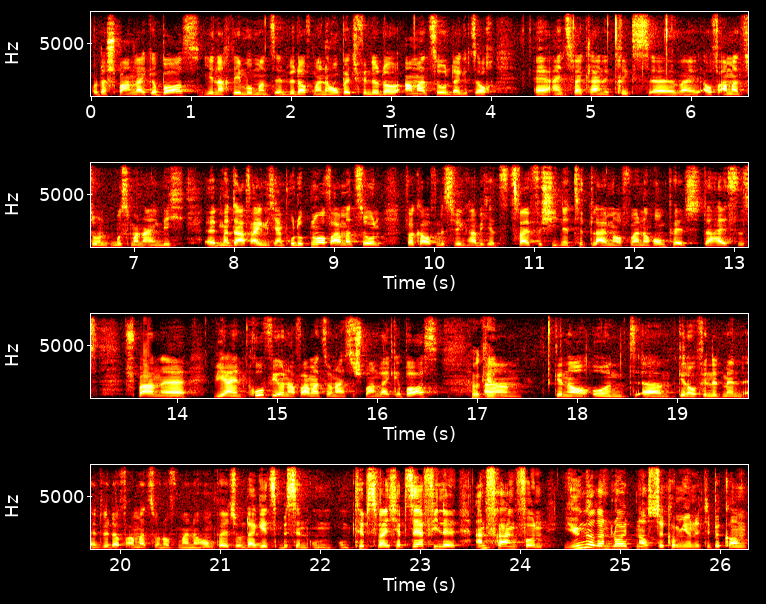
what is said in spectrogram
oder Sparen Like a Boss, je nachdem, wo man es entweder auf meiner Homepage findet oder Amazon. Da gibt es auch äh, ein, zwei kleine Tricks, äh, weil auf Amazon muss man eigentlich, äh, man darf eigentlich ein Produkt nur auf Amazon verkaufen. Deswegen habe ich jetzt zwei verschiedene Titel. Einmal auf meiner Homepage, da heißt es Sparen äh, wie ein Profi und auf Amazon heißt es Sparen Like a Boss. Okay. Ähm, Genau, und ähm, genau, findet man entweder auf Amazon auf meiner Homepage und da geht es ein bisschen um, um Tipps, weil ich habe sehr viele Anfragen von jüngeren Leuten aus der Community bekommen.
